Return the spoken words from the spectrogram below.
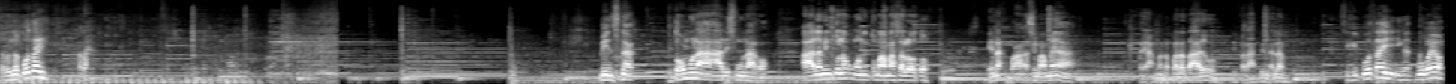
Tara na po, tay. Tara. Vince, nak. Dito ko muna, aalis muna ako. Aalamin ko lang kung ano yung tumama sa loto. Eh, nak, baka kasi mamaya, mayaman na pala tayo pa natin alam. Sige po tay, ingat po kayo.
